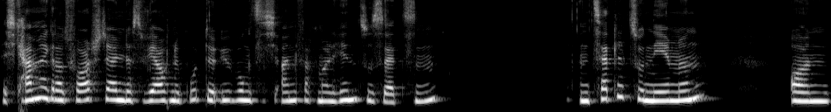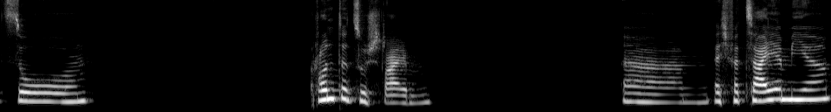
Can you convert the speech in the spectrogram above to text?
Ich kann mir gerade vorstellen, dass wäre auch eine gute Übung, sich einfach mal hinzusetzen, einen Zettel zu nehmen und so runterzuschreiben. Ähm, ich verzeihe mir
